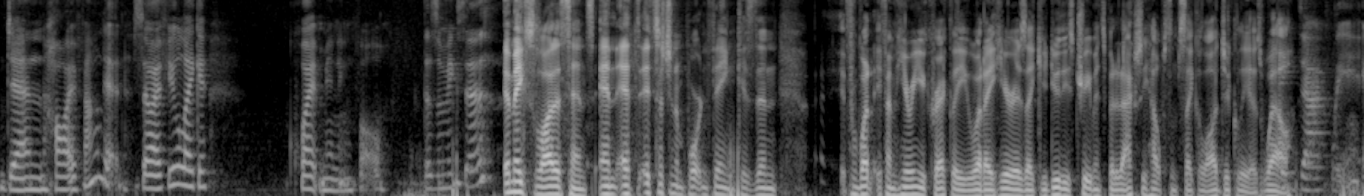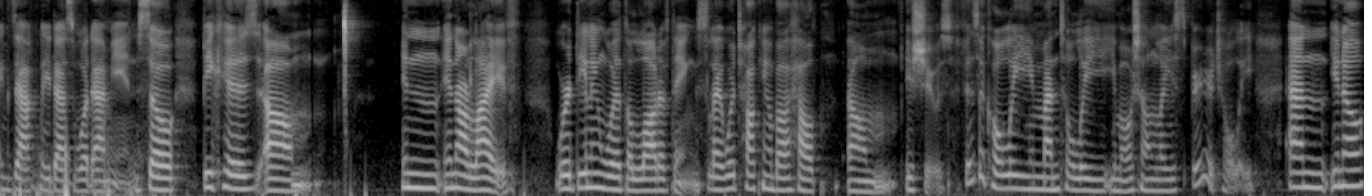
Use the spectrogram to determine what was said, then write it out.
than how I found it. So I feel like quite meaningful. Does it make sense? It makes a lot of sense, and it's, it's such an important thing because then, from what if I'm hearing you correctly, what I hear is like you do these treatments, but it actually helps them psychologically as well. Exactly, exactly. That's what I mean. So because um, in in our life, we're dealing with a lot of things. Like we're talking about health um, issues, physically, mentally, emotionally, spiritually. And you know,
